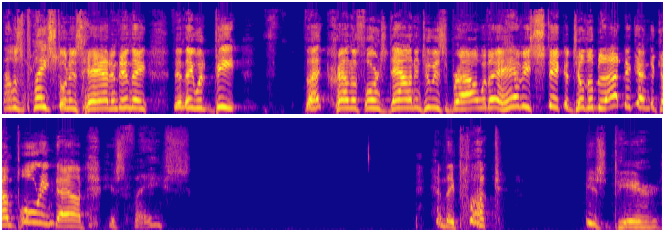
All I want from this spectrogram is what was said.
That was placed on his head, and then they, then they would beat that crown of thorns down into his brow with a heavy stick until the blood began to come pouring down his face. And they plucked his beard.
